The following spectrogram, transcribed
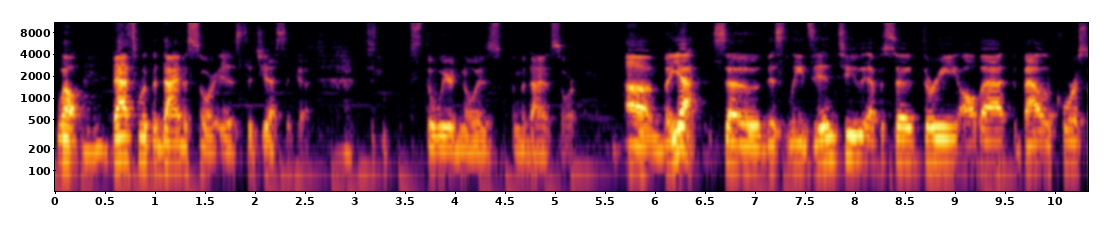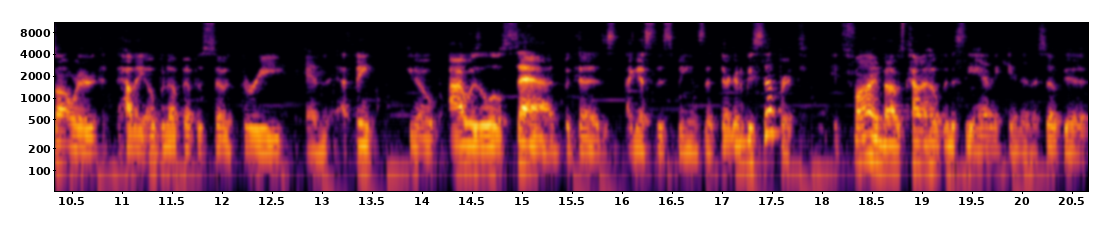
Well, Mhm. that's what the dinosaur is to Jessica. Just, just the weird noise from the dinosaur. Um, but yeah, so this leads into episode three, all that, the Battle of Coruscant, where how they open up episode three. And I think, you know, I was a little sad because I guess this means that they're going to be separate. It's fine, but I was kind of hoping to see Anakin and Ahsoka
